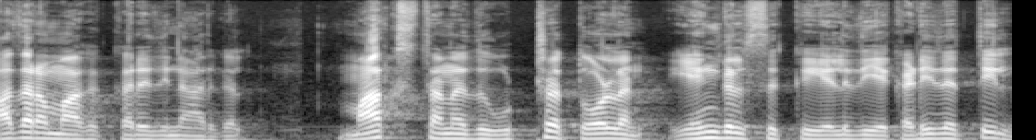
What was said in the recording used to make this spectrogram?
ஆதாரமாக கருதினார்கள். மார்க்ஸ் தனது உற்ற தோழன் ஏங்கல்ஸுக்கு எழுதிய கடிதத்தில்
